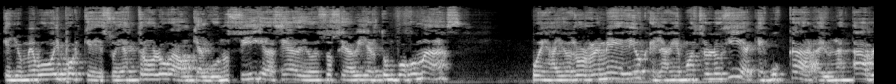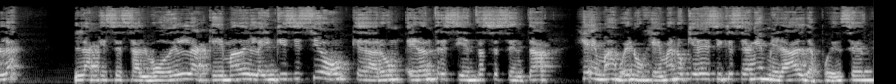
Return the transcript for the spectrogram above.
que yo me voy porque soy astróloga, aunque algunos sí, gracias a Dios eso se ha abierto un poco más pues hay otro remedio que es la gemoastrología, que es buscar, hay una tabla, la que se salvó de la quema de la Inquisición, quedaron, eran 360 gemas, bueno, gemas no quiere decir que sean esmeraldas, pueden ser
